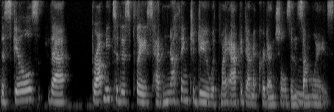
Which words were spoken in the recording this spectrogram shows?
the skills that brought me to this place had nothing to do with my academic credentials in Mm. some ways.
